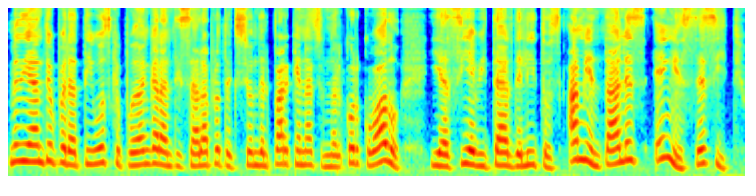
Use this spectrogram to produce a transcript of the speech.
mediante operativos que puedan garantizar la protección del Parque Nacional Corcovado y así evitar delitos ambientales en este sitio.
